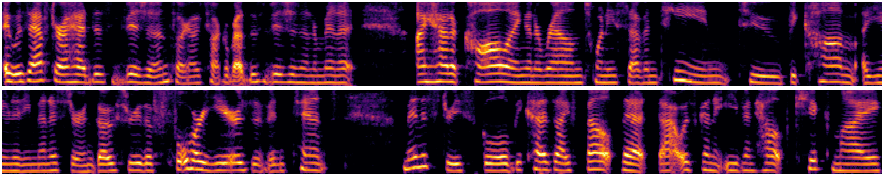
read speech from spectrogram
It was after I had this vision. So I'm going to talk about this vision in a minute. I had a calling in around 2017 to become a unity minister and go through the four years of intense ministry school because I felt that that was going to even help kick my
